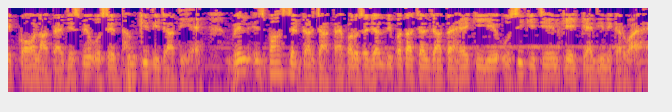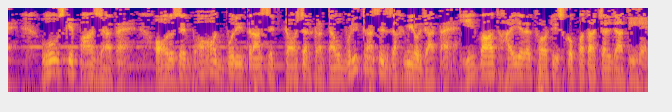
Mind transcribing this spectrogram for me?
एक कॉल आता है, जिसमें उसे धमकी दी जाती है। बिल इस बात से डर जाता है, पर उसे जल्दी पता चल जाता है कि ये उसी की जेल के कैदी ने करवाया है। वो उसके पास जाता है और उसे बहुत बुरी तरह से टॉर्चर करता है। वो बुरी तरह से जख्मी हो जाता है। ये बात हायर अथॉरिटीज को पता चल जाती है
